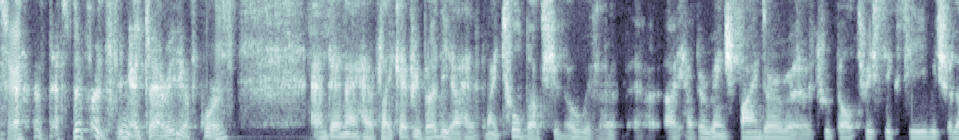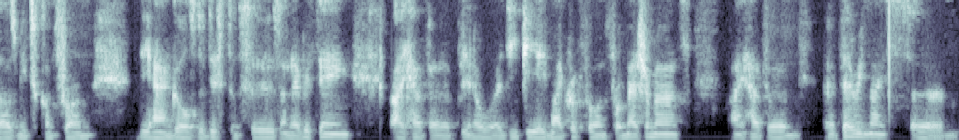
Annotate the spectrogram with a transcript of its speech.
Sure. That's the first thing I carry, of course. Mm-hmm. And then I have, like everybody, I have my toolbox, you know, with a, uh, I have a rangefinder, a TruPulse 360, which allows me to confirm the angles, the distances, and everything. I have a, you know, a DPA microphone for measurements. I have a, a very nice um,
